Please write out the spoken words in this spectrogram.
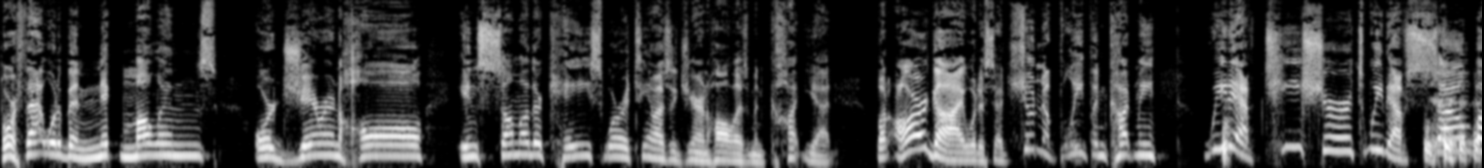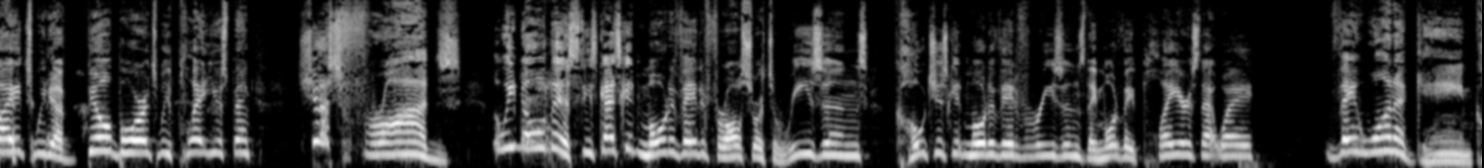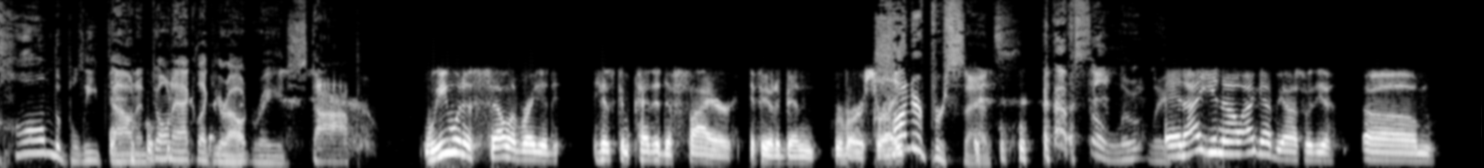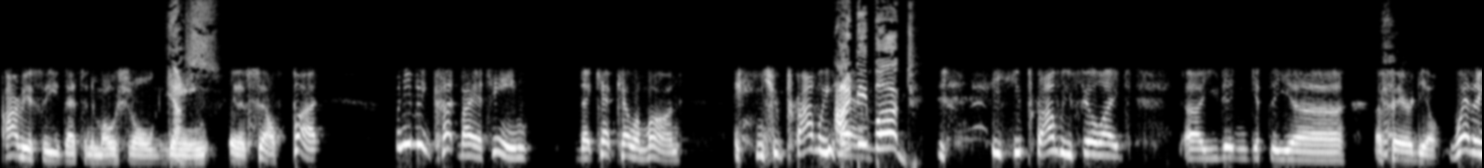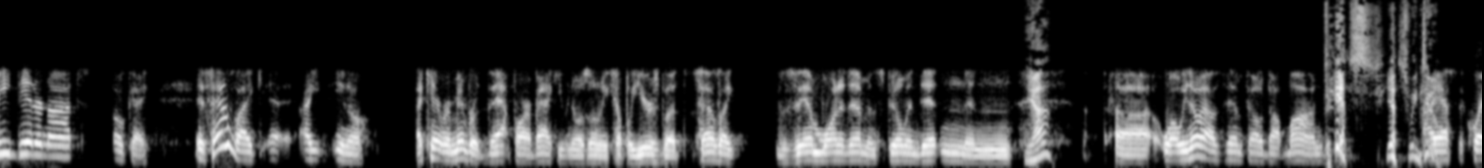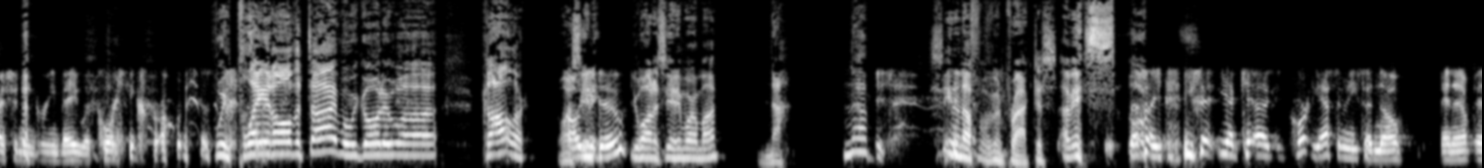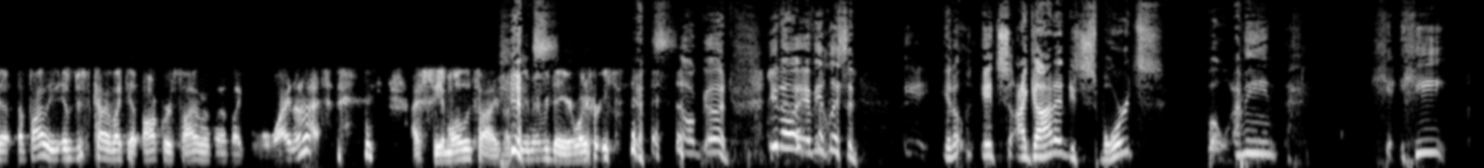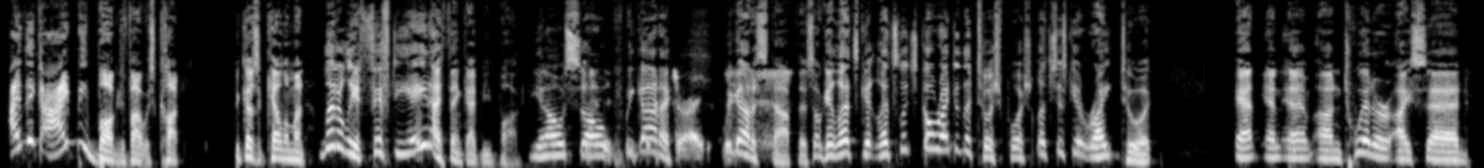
or if that would have been Nick Mullens or Jaren Hall in some other case where a team, obviously Jaren Hall hasn't been cut yet, but our guy would have said, shouldn't have bleeping cut me. We'd have T-shirts, we'd have sound bites, we'd have billboards, we play at US Bank. Just frauds. We know this. These guys get motivated for all sorts of reasons. Coaches get motivated for reasons. They motivate players that way. They won a game. Calm the bleep down and don't act like you're outraged. Stop. We would have celebrated his competitive fire if it would have been reversed, right? Hundred percent. Absolutely. And I, you know, I got to be honest with you. Um, obviously, that's an emotional game Yes. in itself. But when you've been cut by a team that kept Kellen Mond, you probably have, I'd be bugged. you probably feel like uh, you didn't get the uh, a fair deal, whether he did or not. Okay, it sounds like uh, I, you know, I can't remember that far back, even though it was only a couple years. But it sounds like Zim wanted him and Spielman didn't, and Yeah. uh, well, we know how Zim felt about Mond. Yes. Yes, we do. I asked the question in Green Bay with Courtney Cronin. we play it all the time when we go to uh, collar. wanna Oh, you any- do? You want to see any more of mine? Nah. Nah. Seen enough of him in practice. I mean, so, That's right. He said, "Yeah." Uh, Courtney asked him, and he said no. And uh, uh, finally, it was just kind of like an awkward silence. I was like, well, "Why not?" I see him all the time. I see him every day, or whatever. He said. so good. You know, I mean, listen, you know, it's I got it. It's sports, but I mean, he, he I think I'd be bugged if I was cut because of Kellen Mond. Literally at 58, I think I'd be bugged. You know, so we gotta right. we gotta stop this. Okay, let's get let's let's go right to the tush push. Let's just get right to it. And and, and on Twitter, I said.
